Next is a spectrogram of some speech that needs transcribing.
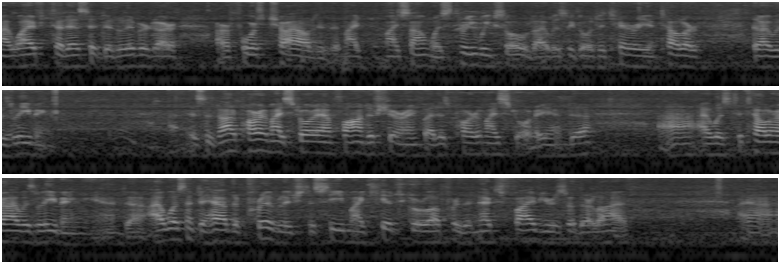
my wife Teresa delivered our, our fourth child, my, my son was three weeks old, I was to go to Terry and tell her that I was leaving. This is not part of my story I'm fond of sharing, but it's part of my story. And uh, uh, I was to tell her I was leaving, and uh, I wasn't to have the privilege to see my kids grow up for the next five years of their life. Uh,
